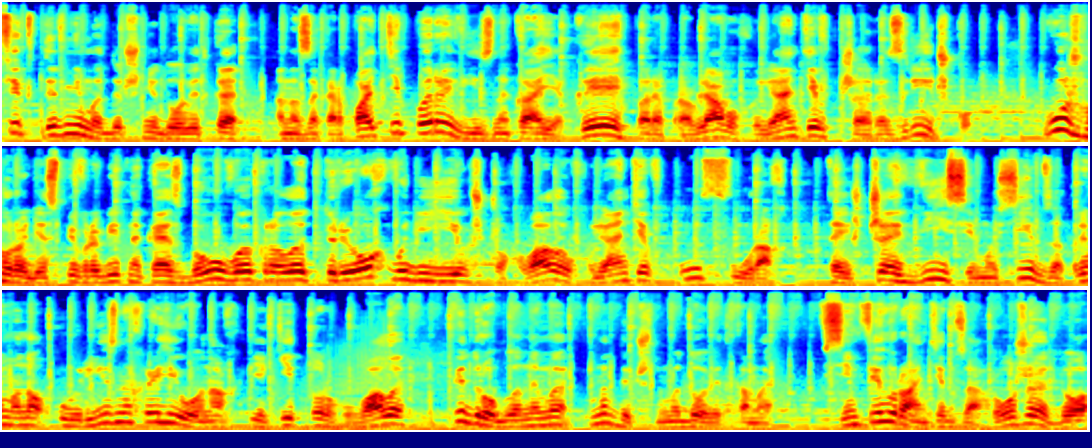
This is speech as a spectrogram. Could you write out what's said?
фіктивні медичні довідки. А на Закарпатті перевізника, який переправляв ухилянтів через річку. Ужгороді співробітники СБУ викрали трьох водіїв, що ховали ухилянтів у фурах. Та й ще вісім осіб затримано у різних регіонах, які торгували підробленими медичними довідками. Всім фігурантів загрожує до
